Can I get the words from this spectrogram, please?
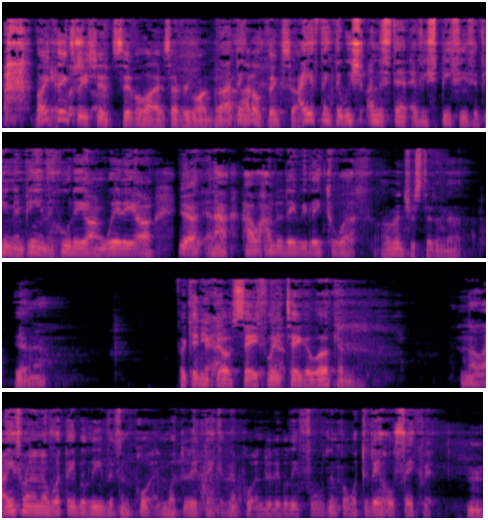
Mike can't thinks we it should civilize everyone, but No, I, I don't think so. I think that we should understand every species of human being and who they are and where they are. Yeah. And how, how, how do they relate to us? I'm interested in that. Yeah. You know? But can you go safely take a look and No, I just want to know what they believe is important. What do they think is important? Do they believe food's important? What do they hold sacred? Hmm.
